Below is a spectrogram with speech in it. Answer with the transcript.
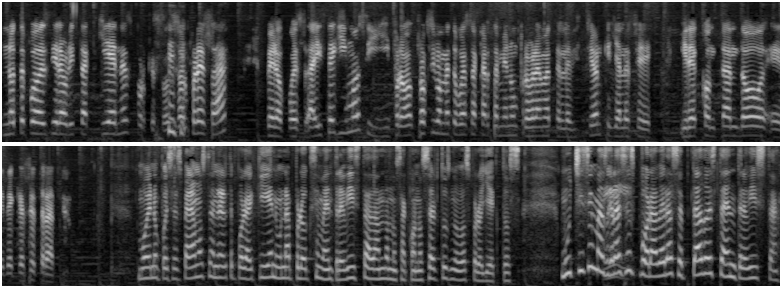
No te puedo decir ahorita quiénes porque son sorpresa, pero pues ahí seguimos y pro próximamente voy a sacar también un programa de televisión que ya les eh, iré contando eh, de qué se trata. Bueno, pues esperamos tenerte por aquí en una próxima entrevista dándonos a conocer tus nuevos proyectos. Muchísimas sí. gracias por haber aceptado esta entrevista.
